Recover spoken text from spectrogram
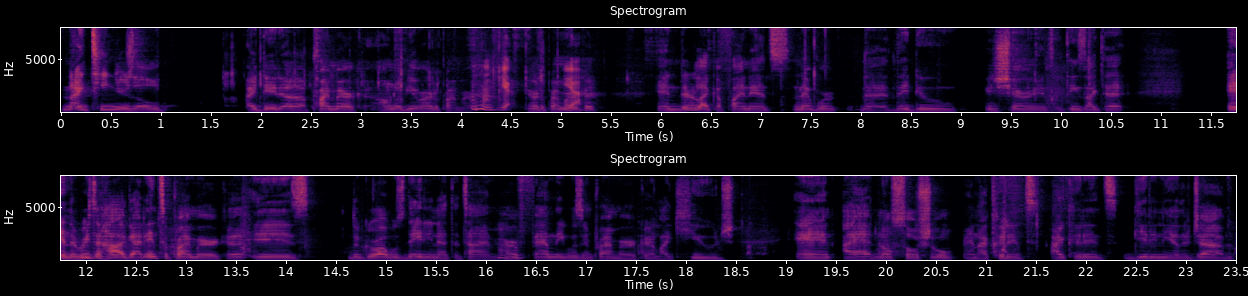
19 years old, I did uh, Primerica. I don't know if you ever heard of Primerica. yes. You heard of Primerica? And they're like a finance network that they do insurance and things like that. And the reason how I got into Primerica is the girl I was dating at the time, her mm-hmm. family was in Primerica, like huge. And I had no social and I couldn't I couldn't get any other job.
